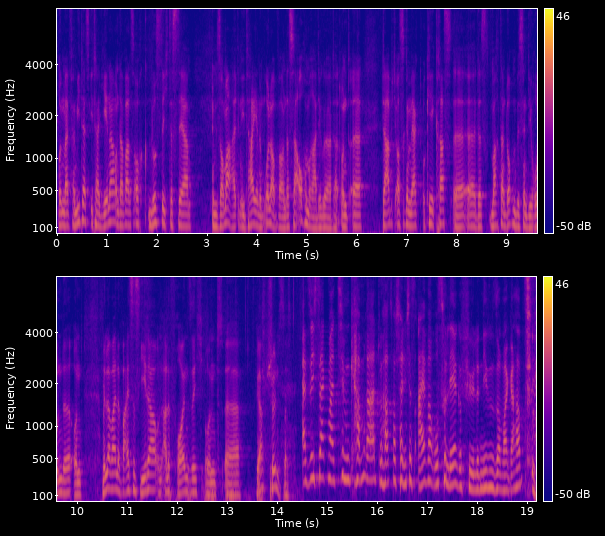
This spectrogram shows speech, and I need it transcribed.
Und mein Vermieter ist Italiener und da war das auch lustig, dass der im Sommer halt in Italien im Urlaub war und das er auch im Radio gehört hat. Und äh, da habe ich auch so gemerkt, okay, krass, äh, äh, das macht dann doch ein bisschen die Runde. Und mittlerweile weiß es jeder und alle freuen sich und äh, ja, schön ist das. Also ich sag mal, Tim Kamrat, du hast wahrscheinlich das Alvaro Soler-Gefühl in diesem Sommer gehabt.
